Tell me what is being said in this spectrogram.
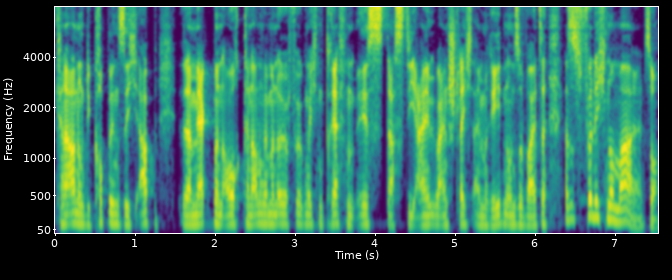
keine Ahnung, die koppeln sich ab. Da merkt man auch, keine Ahnung, wenn man auf irgendwelchen Treffen ist, dass die einem über einen schlecht einem reden und so weiter. Das ist völlig normal. So.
